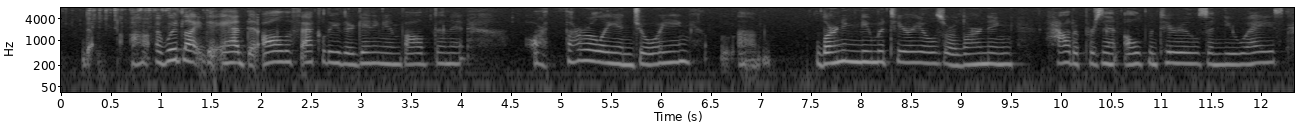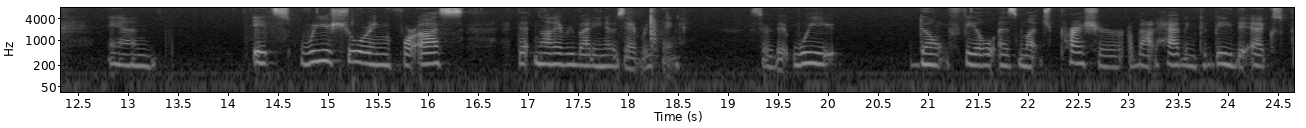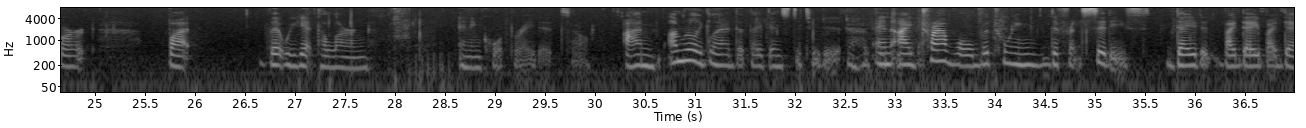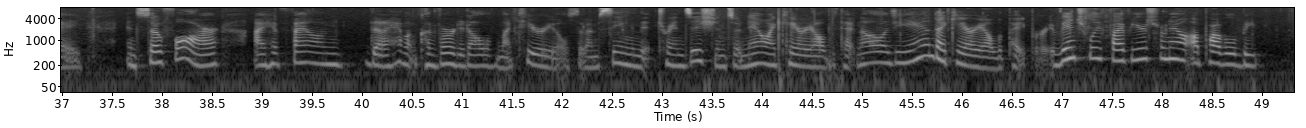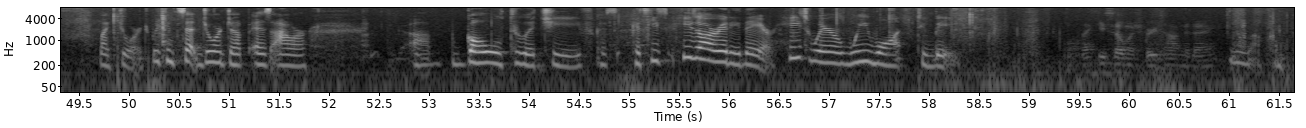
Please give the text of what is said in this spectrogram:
uh, I would like to add that all the faculty that are getting involved in it are thoroughly enjoying um, learning new materials or learning how to present old materials in new ways. And it's reassuring for us that not everybody knows everything, so that we don't feel as much pressure about having to be the expert, but that we get to learn and incorporate it. So I'm, I'm really glad that they've instituted it. And I travel between different cities day to, by day by day. And so far, I have found that I haven't converted all of my materials, that I'm seeing that transition. So now I carry all the technology and I carry all the paper. Eventually, five years from now, I'll probably be like George. We can set George up as our uh, goal to achieve because because he's, he's already there. He's where we want to be. Well, thank you so much for your time today. You're welcome.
